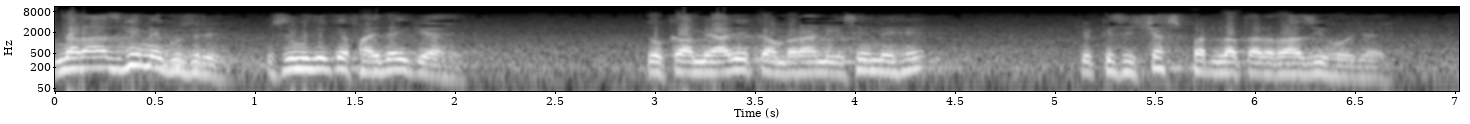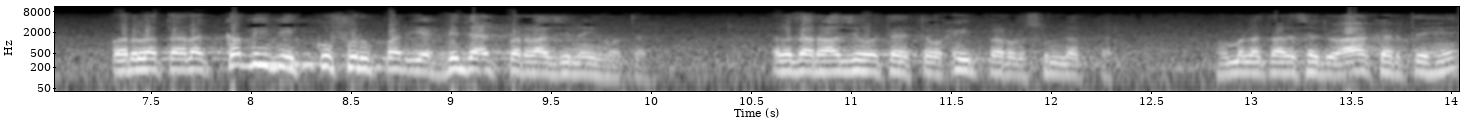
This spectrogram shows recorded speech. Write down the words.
ناراضگی میں گزرے، اس میں کا فائدہ ہی کیا ہے۔ تو کامیابی کا اسی میں ہے کہ کسی شخص پر اللہ تعالیٰ راضی ہو جائے۔ اور اللہ تعالیٰ کبھی بھی کفر پر یا بدعت پر راضی نہیں ہوتا۔ اللہ تعالیٰ راضی ہوتا ہے توحید پر اور سنت پر۔ ہم اللہ تعالیٰ سے دعا کرتے ہیں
